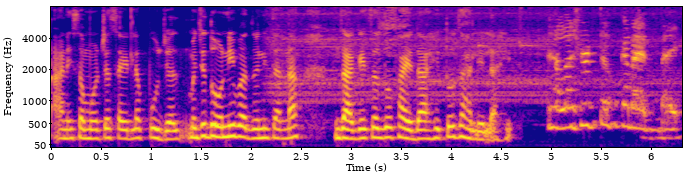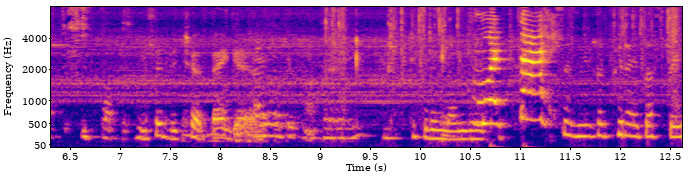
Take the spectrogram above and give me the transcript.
आणि समोरच्या साईडला पूजा म्हणजे दोन्ही बाजूनी त्यांना जागेचा जो फायदा आहे तो झालेला आहे. भीषण रिक्षा काय घ्या तिकडून जाऊन घ्या सगळीकडे फिरायचं असते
